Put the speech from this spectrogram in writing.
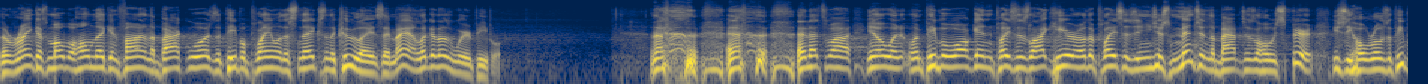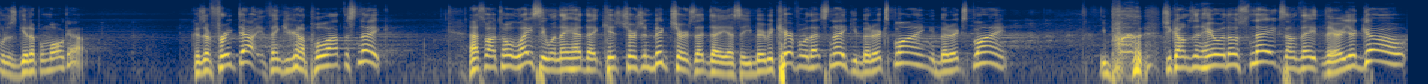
the rankest mobile home they can find in the backwoods, the people playing with the snakes and the Kool Aid, and say, man, look at those weird people. And, that, and, that's why, you know, when, when people walk in places like here or other places and you just mention the baptism of the Holy Spirit, you see whole rows of people just get up and walk out because they're freaked out. You think you're going to pull out the snake. That's why I told Lacey when they had that kids' church and big church that day. I said, You better be careful with that snake. You better explain. You better explain. You, she comes in here with those snakes. I'm thinking, There you go.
